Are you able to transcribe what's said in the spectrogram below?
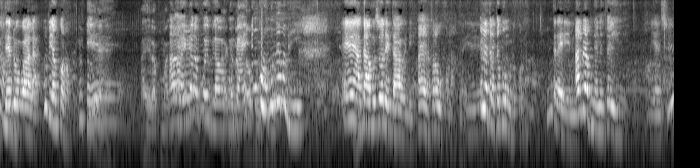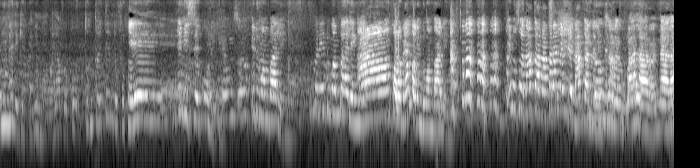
i tɛ dɔ bɔ a la. ou bien n kɔrɔ. Ah, a yɛlɛ kuma kan i kana foyi bila o kun kan kɔrɔ ko nɛma mɛ ye ee a ka muso de ta o de ayi a fara o fana e le tɛrɛ tɛ bɔ o de kɔnɔ n tɛrɛ yen hali bɛɛ bunyanin tɛ yen de bien sûr mun ne de kɛ ka ni mɔgɔ y'a fɔ ko tɔntɔn i tɛ ne furu ee e eh. m'i se k'o de kɛ i duman b'a le ɲɛ kɔni duman b'ale ɲɛ aa n kɔrɔmɛ kɔni duman b'ale ɲɛ i muso n'a ta n'a taara n'a tɛ n'a ka na nin tɛ n'a fa la rɔ n'a la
